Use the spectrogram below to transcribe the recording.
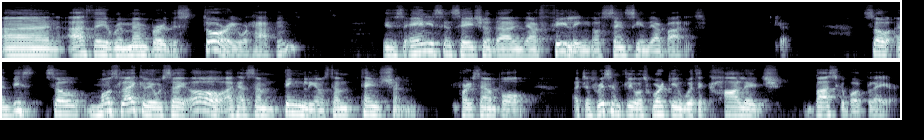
And as they remember the story, what happened, is any sensation that they are feeling or sensing in their bodies. Okay. So, and this, so most likely they will say, oh, I have some tingling or some tension. For example, I just recently was working with a college basketball player.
